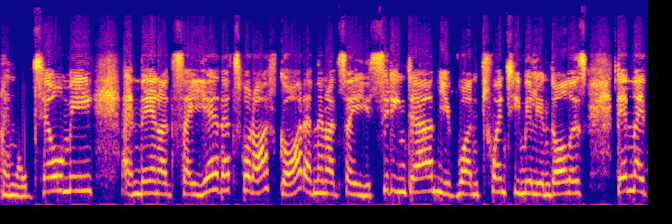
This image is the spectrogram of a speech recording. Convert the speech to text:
And they'd tell me, and then I'd say, "Yeah, that's what I've got," and then I'd say, "You're sitting down. You've won twenty million dollars." Then they'd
